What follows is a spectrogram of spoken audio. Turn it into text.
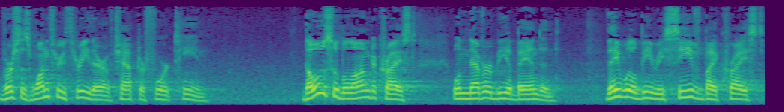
verses 1 through 3 there of chapter 14. Those who belong to Christ will never be abandoned. They will be received by Christ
